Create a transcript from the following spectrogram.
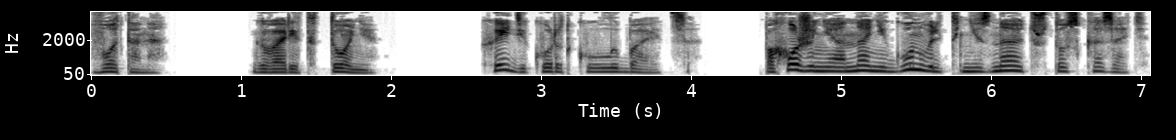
«Вот она», — говорит Тоня. Хейди коротко улыбается. Похоже, ни она, ни Гунвальд не знают, что сказать.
